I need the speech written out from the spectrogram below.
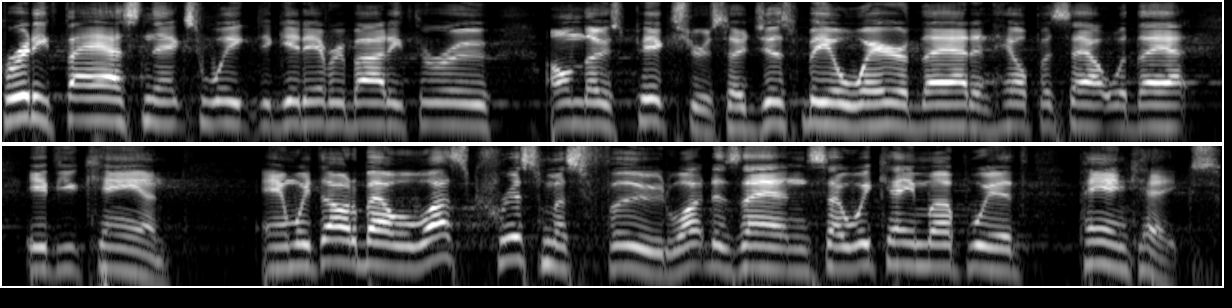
pretty fast next week to get everybody through on those pictures. So just be aware of that and help us out with that if you can. And we thought about, well, what's Christmas food? What does that? And so we came up with pancakes.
